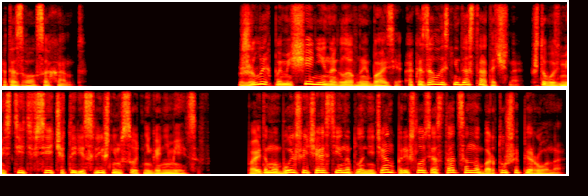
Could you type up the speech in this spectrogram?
отозвался Хант. Жилых помещений на главной базе оказалось недостаточно, чтобы вместить все четыре с лишним сотни ганимейцев. Поэтому большей части инопланетян пришлось остаться на борту Шаперона.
